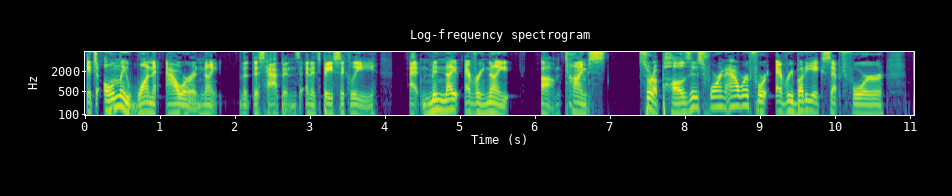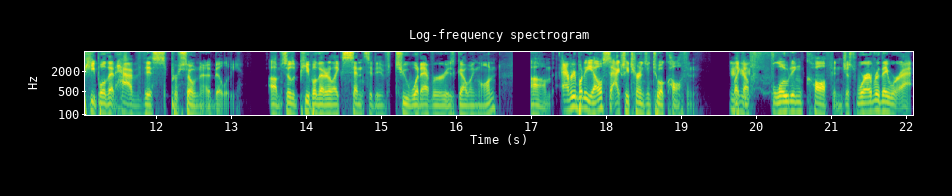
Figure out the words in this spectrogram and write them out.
it's only one hour a night that this happens, and it's basically at midnight every night. Um, time s- sort of pauses for an hour for everybody except for people that have this persona ability. Um, so the people that are like sensitive to whatever is going on. Um, everybody else actually turns into a coffin, like a Mhm. floating coffin, just wherever they were at,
